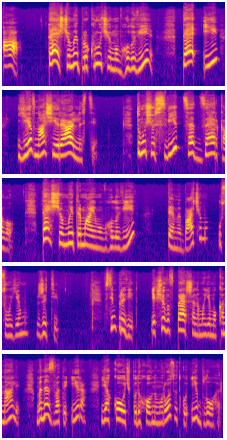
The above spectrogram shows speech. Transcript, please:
А те, що ми прокручуємо в голові, те і є в нашій реальності. Тому що світ це дзеркало. Те, що ми тримаємо в голові, те ми бачимо у своєму житті. Всім привіт! Якщо ви вперше на моєму каналі, мене звати Іра, я коуч по духовному розвитку і блогер.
